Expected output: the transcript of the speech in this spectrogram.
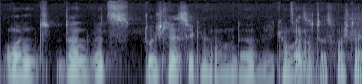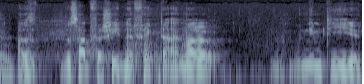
und dann wird es durchlässiger. Oder wie kann man ja. sich das vorstellen? Also das hat verschiedene Effekte. Einmal nimmt die,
